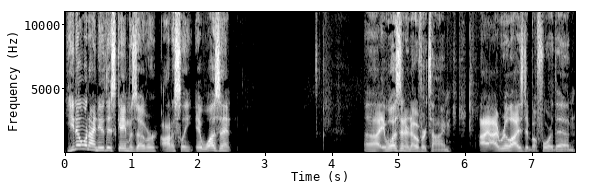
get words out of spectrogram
you know when I knew this game was over? Honestly, it wasn't. Uh, it wasn't an overtime. I, I realized it before then.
